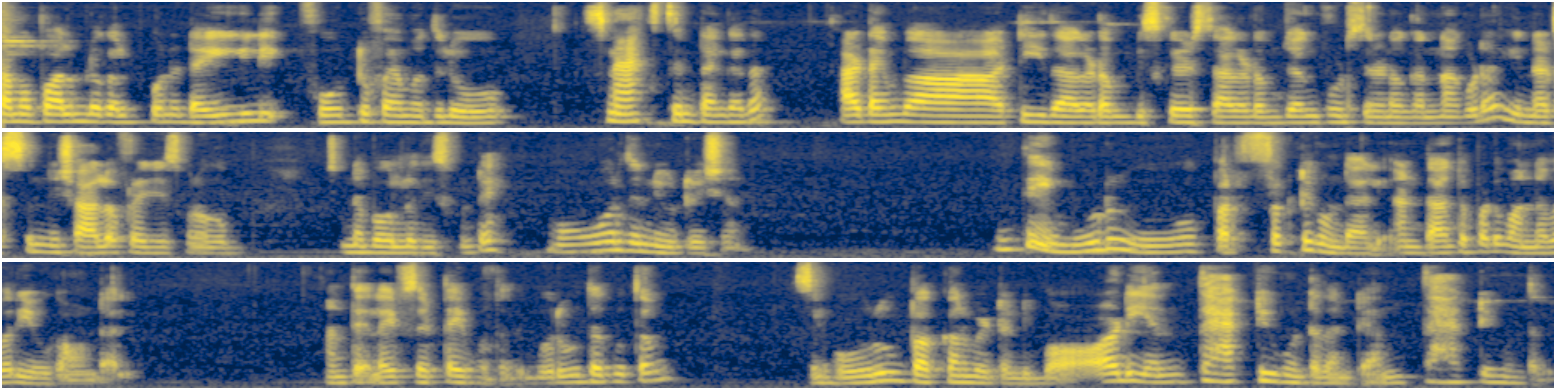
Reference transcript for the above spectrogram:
సమపాలంలో కలుపుకొని డైలీ ఫోర్ టు ఫైవ్ మధ్యలో స్నాక్స్ తింటాం కదా. ఆ టైంలో ఆ టీ తాగడం బిస్కెట్స్ తాగడం జంక్ ఫుడ్స్ తినడం కన్నా కూడా ఈ నట్స్ని షాలో ఫ్రై చేసుకుని ఒక చిన్న బౌల్లో తీసుకుంటే మోర్ దెన్ న్యూట్రిషన్ అంతే ఈ మూడు పర్ఫెక్ట్గా ఉండాలి. అండ్ దాంతోపాటు వన్ అవర్ యోగా ఉండాలి. అంతే లైఫ్ సెట్ అయిపోతుంది. బరువు తగ్గుతాం అసలు బరువు పక్కన పెట్టండి. బాడీ ఎంత యాక్టివ్గా ఉంటుంది అంటే అంత యాక్టివ్గా ఉంటుంది.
